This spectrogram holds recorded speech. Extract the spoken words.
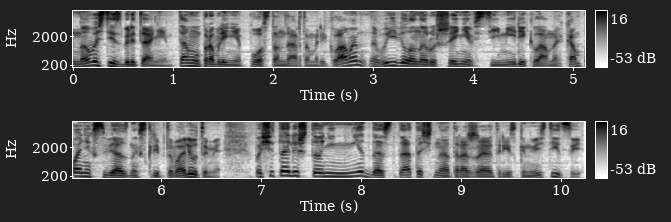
Новости из Британии. Там управление по стандартам рекламы выявило нарушение в семи рекламных кампаниях, связанных с криптовалютами. Посчитали, что они недостаточно отражают риск инвестиций,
